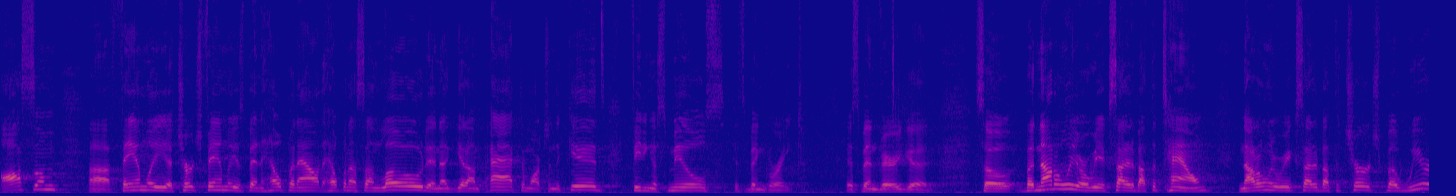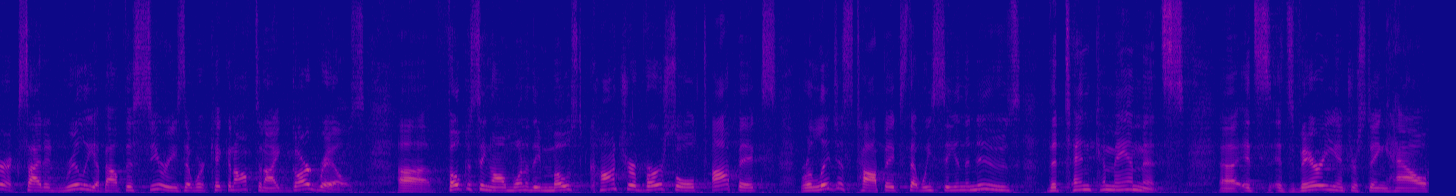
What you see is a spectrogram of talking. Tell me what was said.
awesome. Uh, family, a church family has been helping out, helping us unload and uh, get unpacked and watching the kids, feeding us meals. It's been great. It's been very good. So, but not only are we excited about the town, not only are we excited about the church, but we're excited really about this series that we're kicking off tonight, Guardrails, uh, focusing on one of the most controversial topics, religious topics that we see in the news the Ten Commandments. Uh, it's, it's very interesting how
